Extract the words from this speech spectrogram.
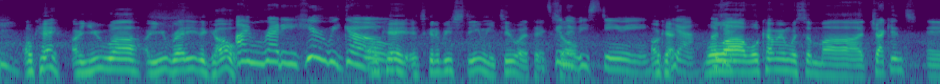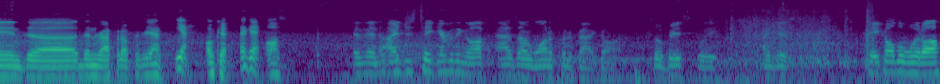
okay, are you uh, are you ready to go? I'm ready. Here we go. Okay, it's gonna be steamy too. I think It's gonna so. be steamy. Okay. Yeah. We'll okay. uh, we'll come in with some uh, check-ins and uh, then wrap it up at the end. Yeah. Okay. Okay. Awesome. And then I just take everything off as I want to put it back on. So basically, I just take all the wood off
